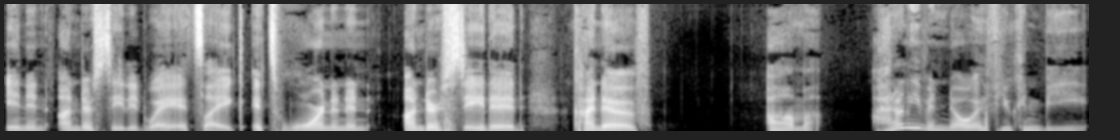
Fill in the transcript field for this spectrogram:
in an understated way. It's like it's worn in an understated kind of um I don't even know if you can be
